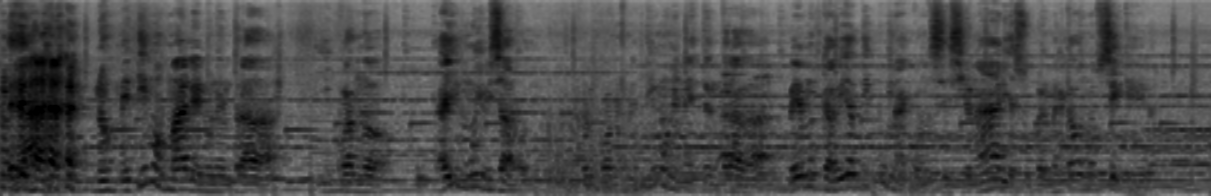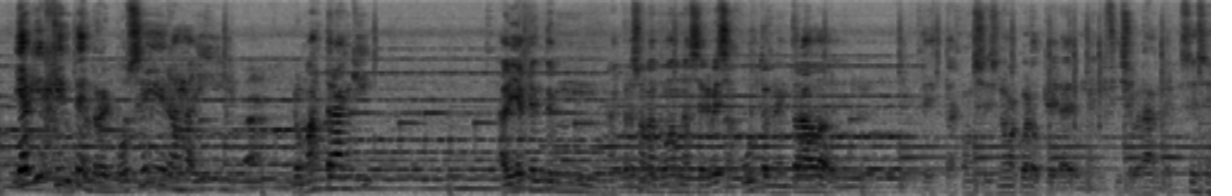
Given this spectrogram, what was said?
nos metimos mal en una entrada y cuando ahí es muy bizarro porque cuando nos metimos en esta entrada vemos que había tipo una concesionaria supermercado no sé qué era y había gente en reposeras ahí lo más tranqui había gente un- unas personas tomando una cerveza justo en la entrada de, de esta concesionaria no me acuerdo qué era era un edificio grande Sí, sí.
